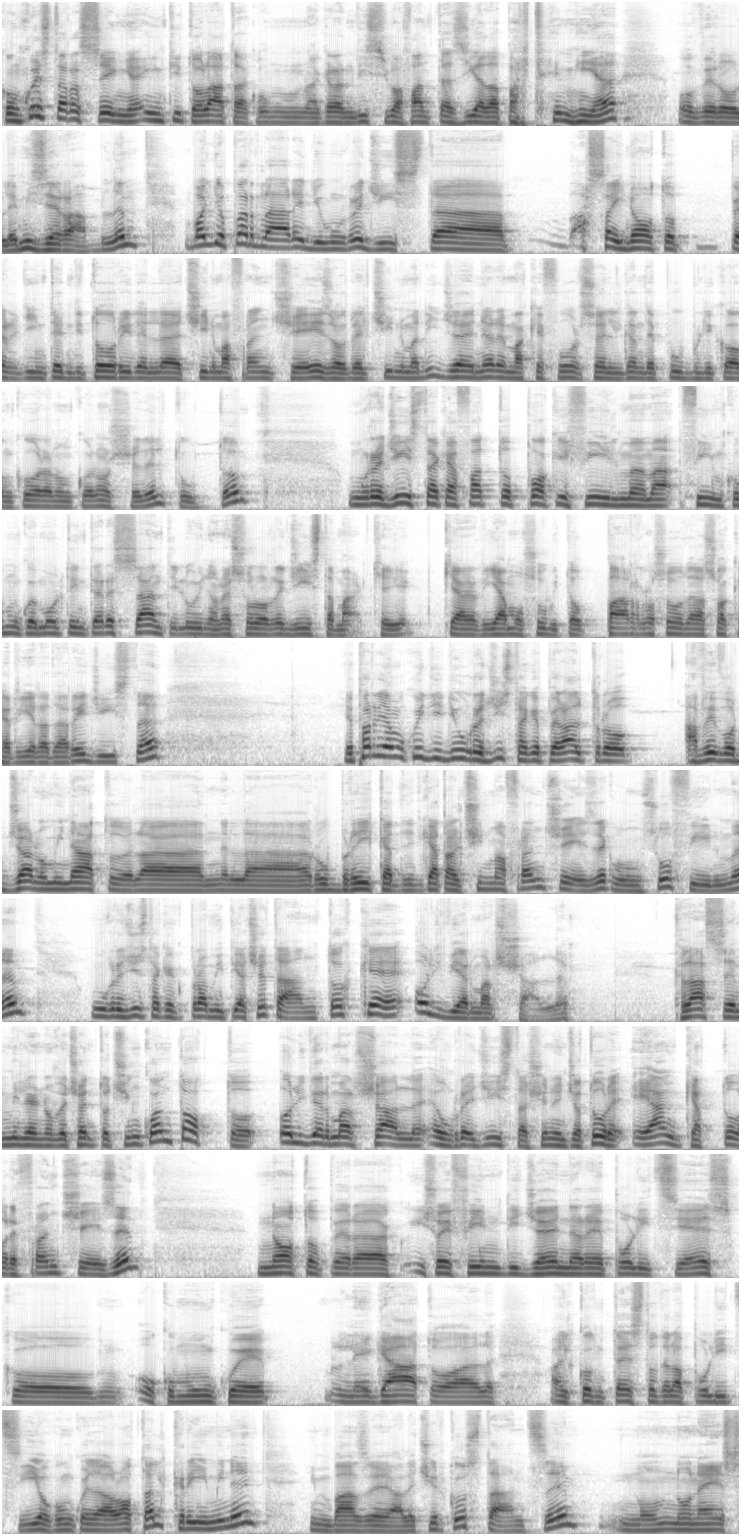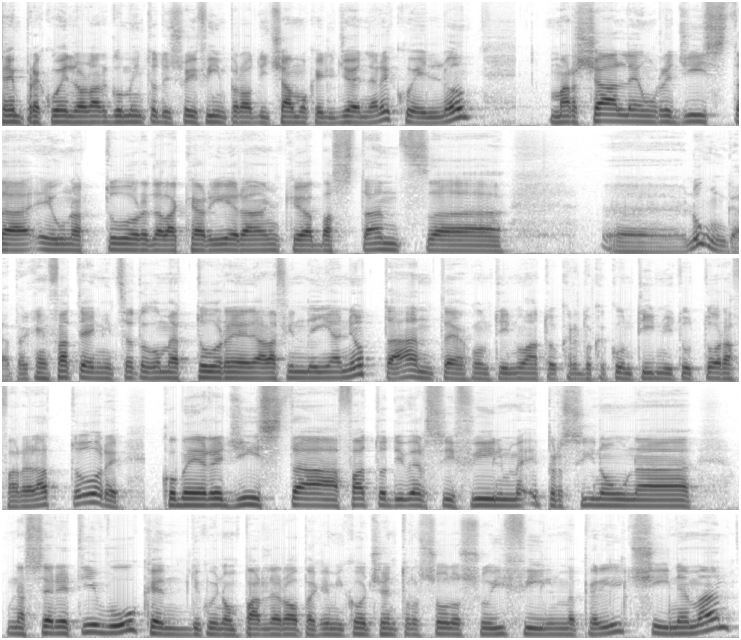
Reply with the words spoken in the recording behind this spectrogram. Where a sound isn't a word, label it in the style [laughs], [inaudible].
Con questa rassegna intitolata con una grandissima fantasia da parte [laughs] mia, ovvero Les Miserables, voglio parlare di un regista assai noto per gli intenditori del cinema francese o del cinema di genere, ma che forse il grande pubblico ancora non conosce del tutto. Un regista che ha fatto pochi film, ma film comunque molto interessanti. Lui non è solo regista, ma chiariamo subito, parlo solo della sua carriera da regista. E parliamo quindi di un regista che peraltro avevo già nominato nella, nella, rubrica dedicata al cinema francese con un suo film, un regista che però mi piace tanto, che è Olivier Marchal. Classe 1958, Olivier Marchal è un regista, sceneggiatore e anche attore francese, noto per uh, i suoi film di genere poliziesco o comunque legato al, al, contesto della polizia o comunque della lotta al crimine in base alle circostanze. Non, non, è sempre quello l'argomento dei suoi film, però diciamo che il genere è quello. Marshall è un regista e un attore dalla carriera anche abbastanza eh, lunga, perché infatti ha iniziato come attore alla fine degli anni 80 e ha continuato, credo che continui tuttora a fare l'attore. Come regista ha fatto diversi film e persino una, una serie tv che, di cui non parlerò perché mi concentro solo sui film per il cinema.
